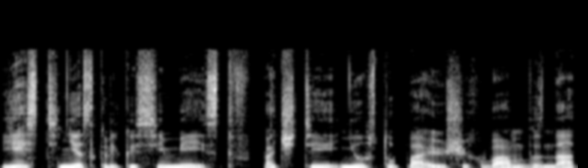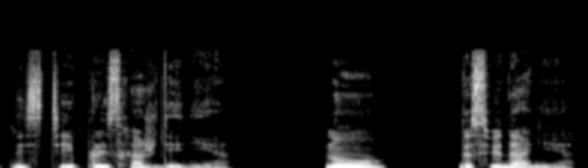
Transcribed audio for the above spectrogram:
есть несколько семейств, почти не уступающих вам в знатности происхождения. Ну, до свидания.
